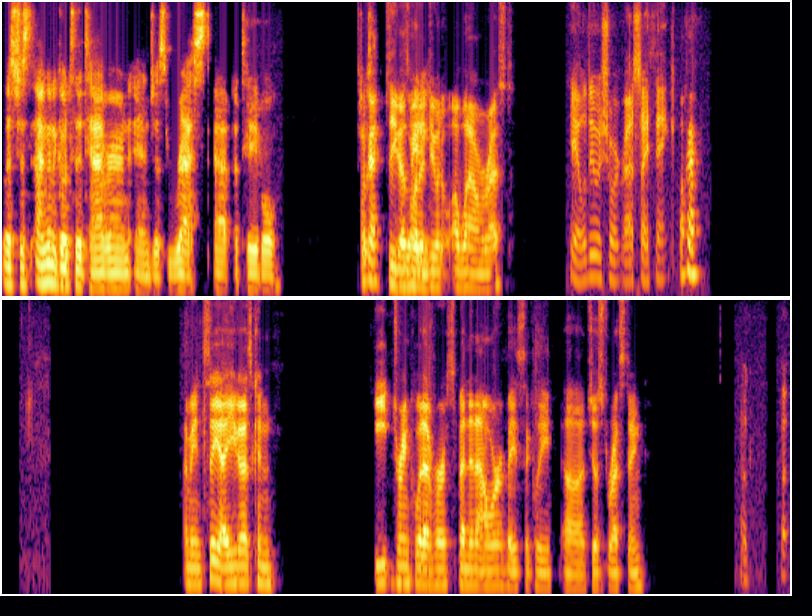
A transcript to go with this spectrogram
Let's just. I'm gonna go to the tavern and just rest at a table. Just Okay. So you guys want to do an, a one hour rest? Yeah, we'll do a short rest. I think. Okay. I mean, so yeah, you guys can eat, drink, whatever, spend an hour basically uh, just resting. But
